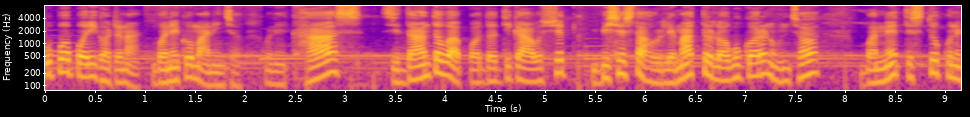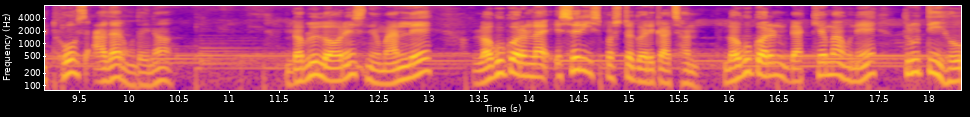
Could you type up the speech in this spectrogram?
उपपरिघटना बनेको मानिन्छ। कुनै खास सिद्धान्त वा पद्धतिका आवश्यक विशेषताहरूले मात्र लघुकरण हुन्छ भन्ने त्यस्तो कुनै ठोस आधार हुँदैन। डब्लु लरेन्स न्युम्यानले लघुकरणलाई यसरी स्पष्ट गरेका छन् लघुकरण व्याख्यामा हुने त्रुटि हो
